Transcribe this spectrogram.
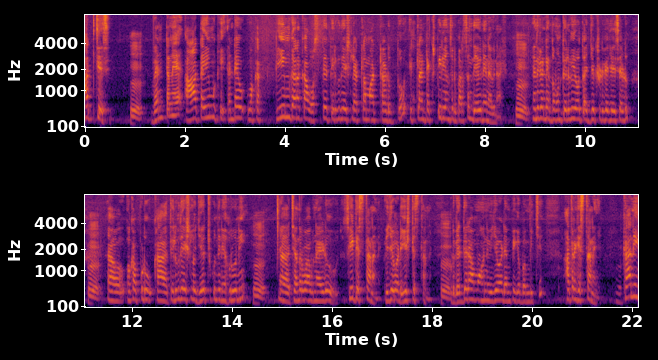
హర్ట్ చేసింది. వెంటనే ఆ టైంకి అంటే ఒక టీం గనక వస్తే తెలుగుదేశంలో ఎట్లా మాట్లాడుతో ఇట్లాంటి ఎక్స్పీరియన్స్డ్ పర్సన్ దేవినేని అవినాష్. ఉమ్, ఎందుకంటే ఇంతకుముందు తెలుగు యువత అధ్యక్షుడిగా చేశాడు. ఆ, ఒకప్పుడు తెలుగుదేశంలో చేర్చుకుంది నెహ్రూని. చంద్రబాబు నాయుడు సీట్ ఇస్తానని విజయవాడ ఈస్ట్ ఇస్తానని. ఇప్పుడు గద్దె రామ్మోహన్ విజయవాడ ఎంపీగా పంపించి అతనికి ఇస్తానని. కానీ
